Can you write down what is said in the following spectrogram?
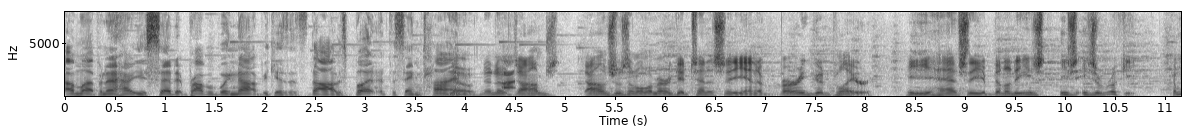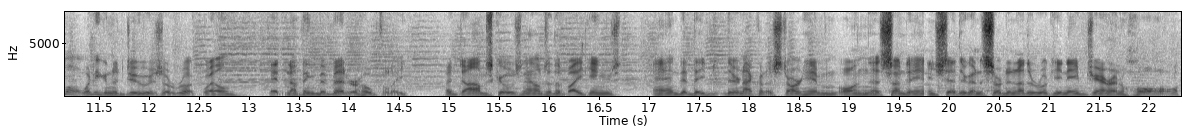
I'm laughing at how you said it. Probably not because it's Dobbs, but at the same time, No, no, no. Dobbs, Dobbs was an All American at Tennessee and a very good player. He has the abilities. He's, he's a rookie. Come on, what are you going to do as a rook? Well, get nothing but better, hopefully. But Dobbs goes now to the Vikings, and they they're not going to start him on the Sunday. Instead, they're going to start another rookie named Jaren Hall.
